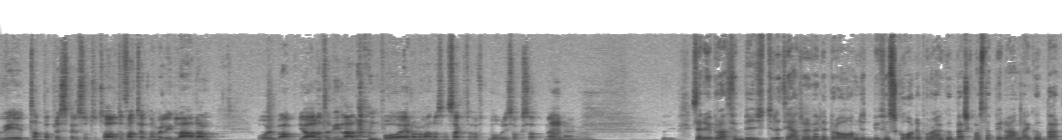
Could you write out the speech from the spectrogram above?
vi tappar pressspelet så totalt då fattade jag att man ville in Ladan. Och ja, jag hade tagit in Ladan på en av de andra som sagt har haft Boris också. Men Mm. eh, Sen är det ju bra att förbyta lite grann. Jag tror det är väldigt bra. Om det blir så skador på några gubbar ska man stoppa in några andra gubbar.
